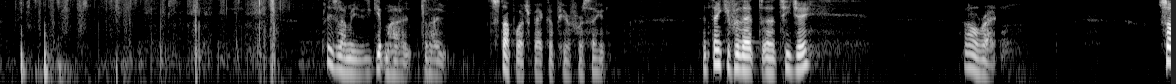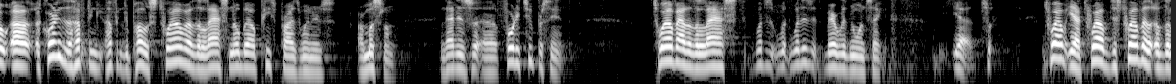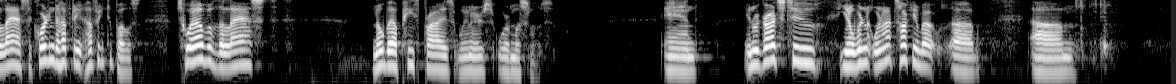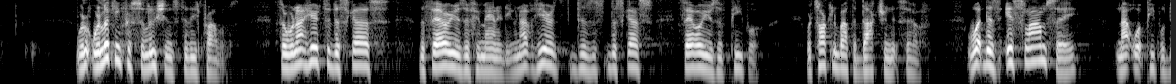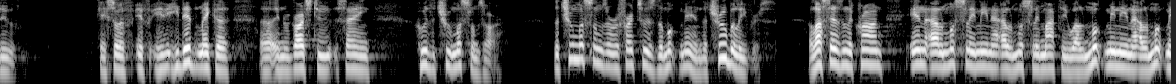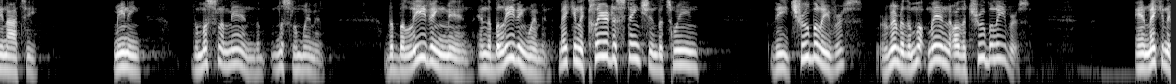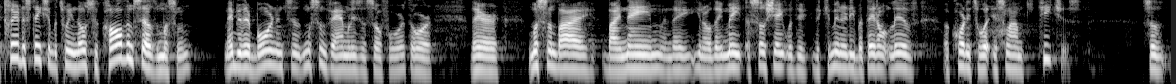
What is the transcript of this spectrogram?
Please let me get my, my stopwatch back up here for a second. And thank you for that, uh, TJ. All right. So, uh, according to the Huffington, Huffington, Post, 12 of the last Nobel Peace Prize winners are Muslim, and that is uh, 42%. 12 out of the last, what is, what, what is it? Bear with me one second. Yeah, 12, yeah, 12, just 12 of the last, according to Huffington, Huffington Post, 12 of the last Nobel Peace Prize winners were Muslims. And in regards to, you know, we're not, we're not talking about, uh, um, we're, we're looking for solutions to these problems. So we're not here to discuss the failures of humanity. We're not here to discuss failures of people. We're talking about the doctrine itself. What does Islam say, not what people do? Okay, so if, if he did make a, uh, in regards to saying who the true Muslims are, the true Muslims are referred to as the mu'min, the true believers. Allah says in the Quran, in al muslimina al muslimati wal mu'minina al mu'minati, meaning the Muslim men, the Muslim women, the believing men and the believing women, making a clear distinction between the true believers. Remember, the men are the true believers. And making a clear distinction between those who call themselves Muslim, maybe they're born into Muslim families and so forth, or they're Muslim by, by name and they, you know, they may associate with the, the community, but they don't live according to what Islam teaches. So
